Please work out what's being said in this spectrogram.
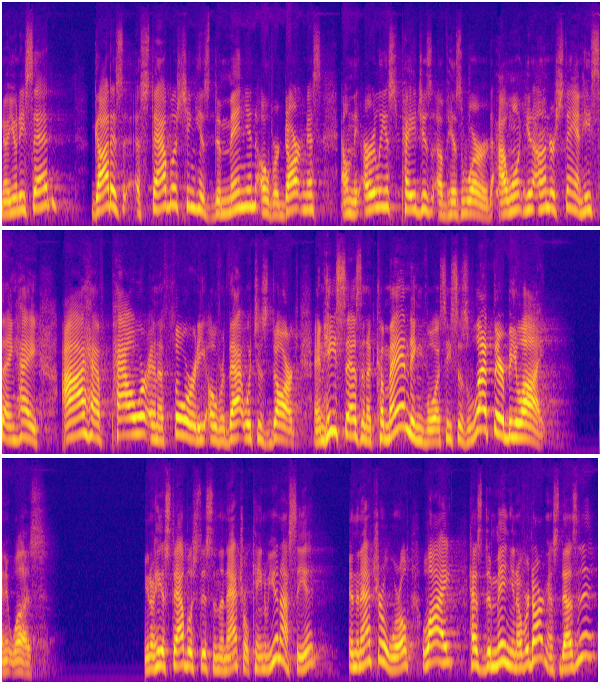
No, you know what he said? God is establishing his dominion over darkness on the earliest pages of his word. I want you to understand. He's saying, Hey, I have power and authority over that which is dark. And he says in a commanding voice, He says, Let there be light. And it was. You know, he established this in the natural kingdom. You and I see it. In the natural world, light has dominion over darkness, doesn't it?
